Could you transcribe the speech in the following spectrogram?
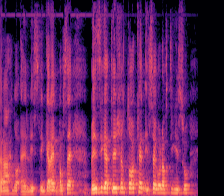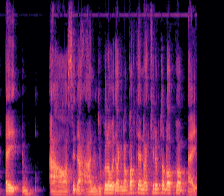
eraahdo listi garayn balse. Basic attention token isagu naftigiisu ay sida aanu dukula wadaagno barteena cripto com ay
